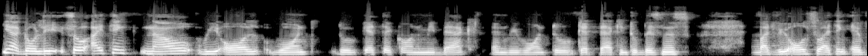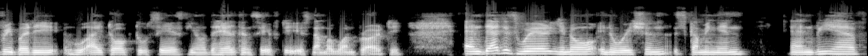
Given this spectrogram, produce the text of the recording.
Yeah, Goldie. So I think now we all want to get the economy back and we want to get back into business. But we also, I think everybody who I talk to says, you know, the health and safety is number one priority. And that is where, you know, innovation is coming in. And we have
